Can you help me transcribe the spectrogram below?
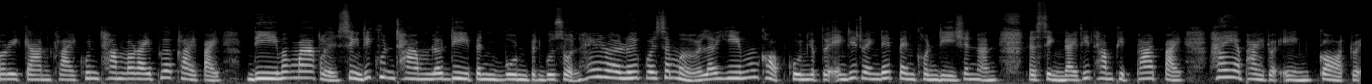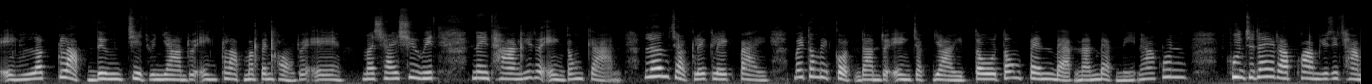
บริการใคร คุณทำอะไรเพื่อใครไป ดีมากๆเลย สิ่งที่คุณทำแล้วดีเป็นบุญเป็นกุศลให้ระลึกไว้เสมอ แล้วยิ้มขอบคุณกับตัวเองที่ตัวเองได้เป็นคนดีเช่นนั้น แต่สิ่งใดที่ทำผิดพลาดไป ให้อภัยตัวเองกอดตัวเอง แล้วกลับดึงจิตวิญญาณตัวเองกลับมาเป็นของตัวเองมาใช้ชีวิตในทางที่ตัวเองต้องการ เริ่มจากเล็กๆไป ไม่ต้องไปกดดันตัวเองจากใหญ่โตต้องเป็นแบบนั้นแบบนี้นะคะคุณคุณจะได้รับความยุติธรรม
